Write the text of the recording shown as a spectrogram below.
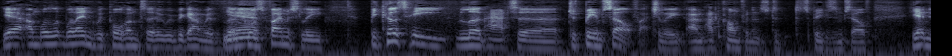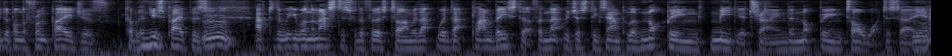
Yeah, and we'll we'll end with Paul Hunter, who we began with. Yeah. Of course, famously because he learned how to just be himself actually and had confidence to, to, speak as himself he ended up on the front page of a couple of newspapers mm. after the, he won the masters for the first time with that with that plan b stuff and that was just an example of not being media trained and not being told what to say yeah.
